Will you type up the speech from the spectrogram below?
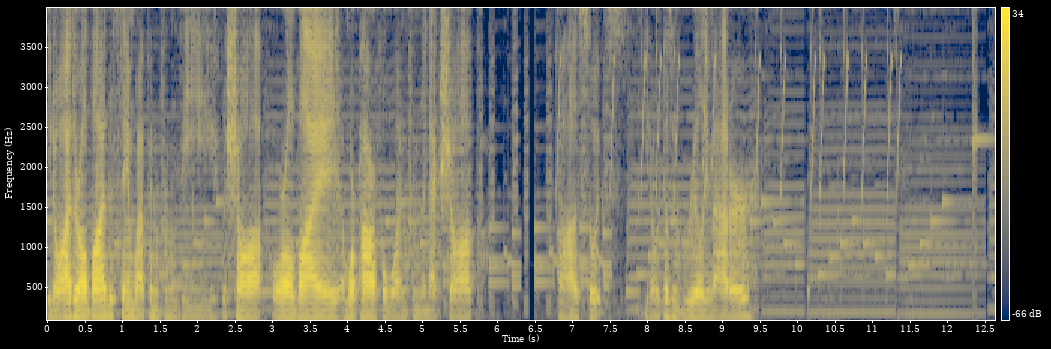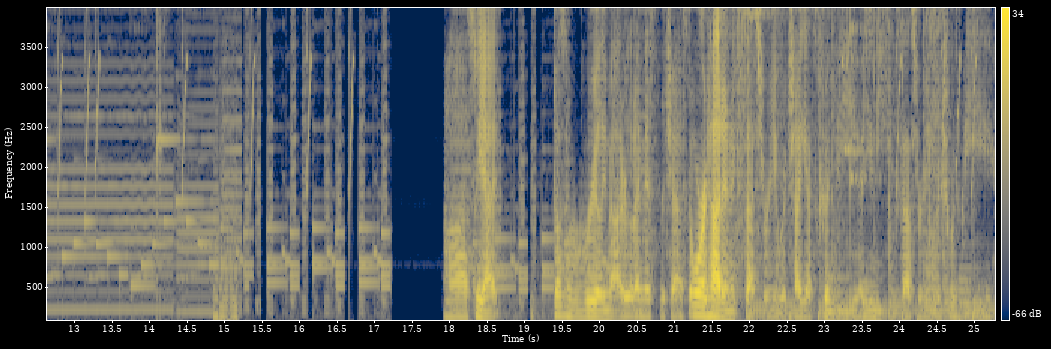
you know, either I'll buy the same weapon from the, the shop, or I'll buy a more powerful one from the next shop. Uh, so it's, you know, it doesn't really matter. Uh, so yeah, it doesn't really matter that I missed the chest. Or it had an accessory, which I guess could be a unique accessory, which would be...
